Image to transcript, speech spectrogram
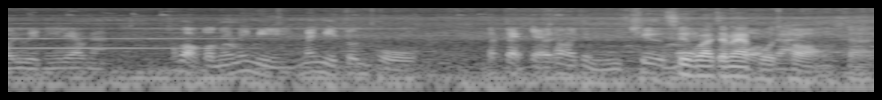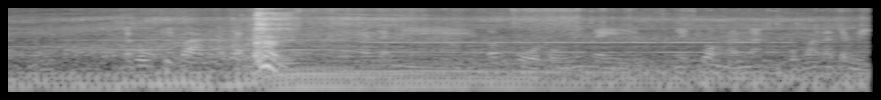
บริเวณนี้แล้วนะเขาบอกตรงนี้ไม่มีไม่มีต้นโพแต่แปลกใจว่าทำไมถึงมีชื่อชื่อว่าเจ้าแม่โพธิ์ทองใช่ แต่ผมคิดว่าน่าจะมีน่าจะมีต้นโพตรงนี้ในในช่วงนั้นนะผมว่าน่าจะมี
